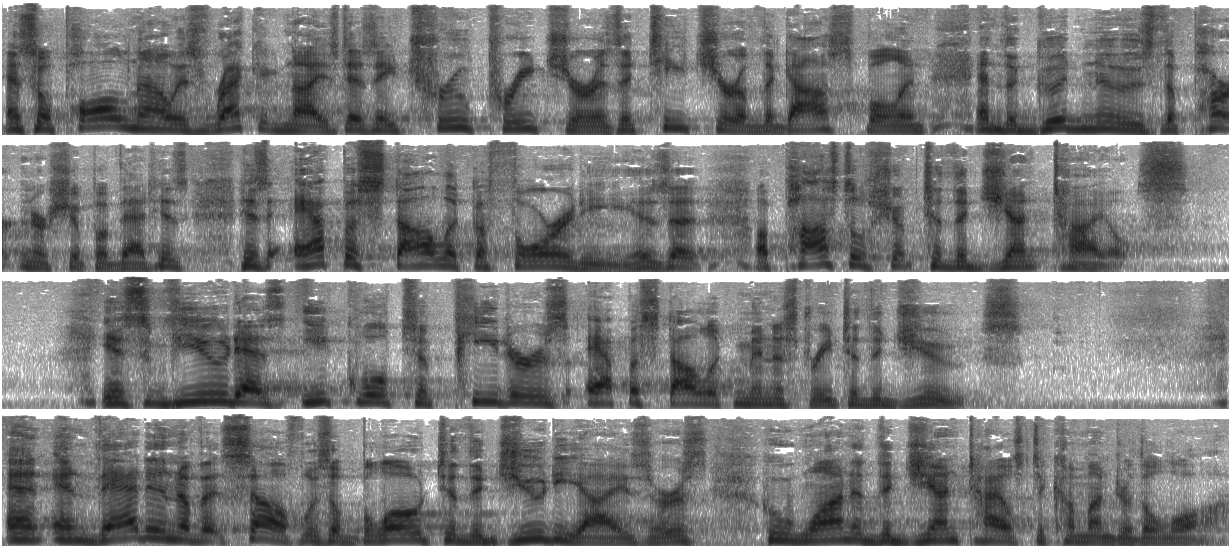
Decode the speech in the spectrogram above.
And so Paul now is recognized as a true preacher, as a teacher of the gospel and, and the good news, the partnership of that, his, his apostolic authority, his uh, apostleship to the Gentiles. Is viewed as equal to Peter's apostolic ministry to the Jews. And, and that in of itself was a blow to the Judaizers who wanted the Gentiles to come under the law.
